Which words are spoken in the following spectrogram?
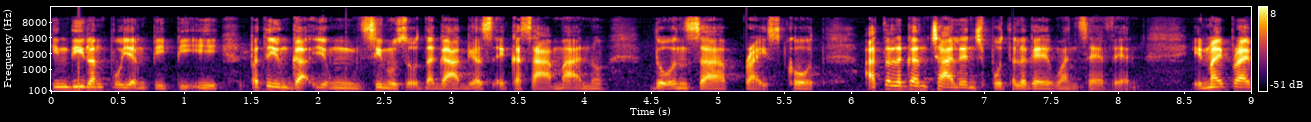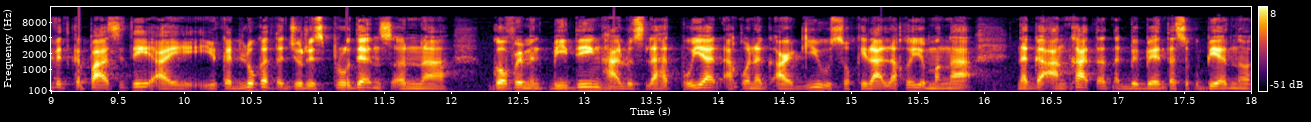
Hindi lang po yung PPE. Pati yung, yung sinusuot na goggles ay kasama no, doon sa price quote. At talagang challenge po talaga yung 1.7. In my private capacity, I, you can look at the jurisprudence on uh, government bidding. Halos lahat po yan. Ako nag-argue. So kilala ko yung mga nag-aangkat at nagbebenta sa gobyerno.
